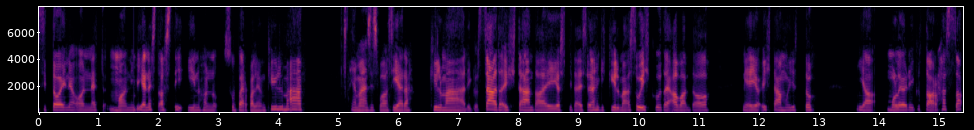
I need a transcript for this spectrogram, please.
sitten toinen on, että mä oon niin pienestä asti inhonnut super paljon kylmää. Ja mä en siis vaan siedä kylmää niin kuin säätä yhtään, tai jos pitäisi johonkin kylmää suihkua tai avantoa, niin ei ole yhtään mun juttu. Ja mulle on niin kuin tarhassa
